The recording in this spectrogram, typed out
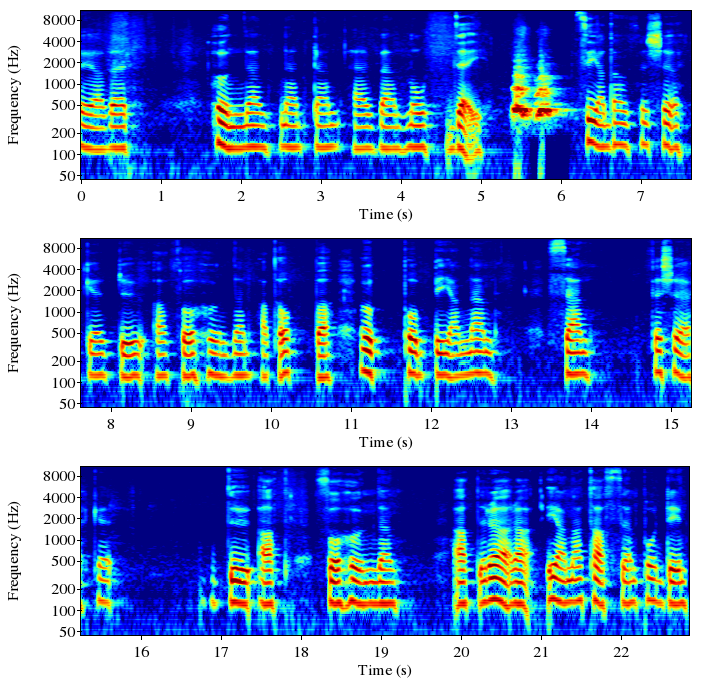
över hunden när den är vänd mot dig. Sedan försöker du att få hunden att hoppa upp på benen. Sen försöker du att få hunden att röra ena tassen på din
